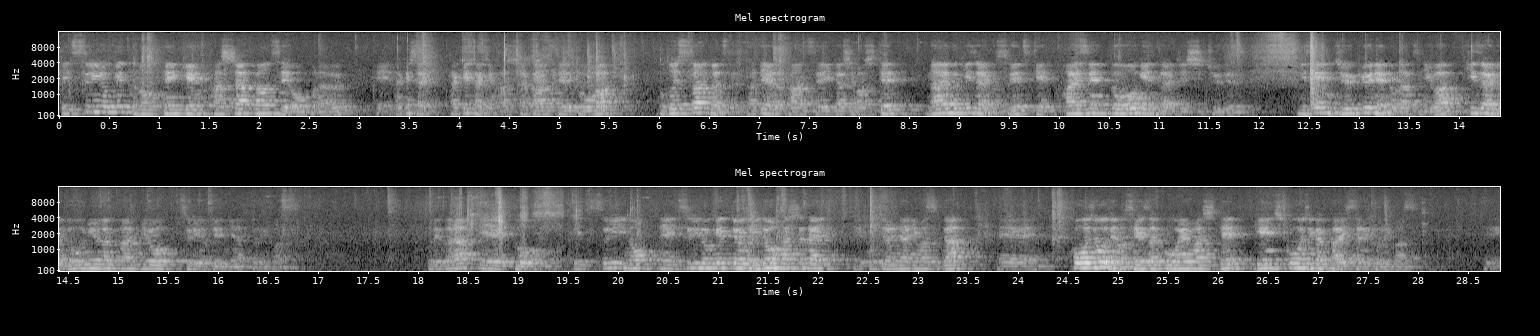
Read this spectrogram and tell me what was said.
H3 ロケットの点検、発射管制を行う竹崎竹崎発射管制塔は今年3月建屋が完成いたしまして内部機材の据え付け配線等を現在実施中です2019年の夏には機材の導入が完了する予定になっておりますそれから、えーと、X3 の、え3ロケット用の移動発射台、こちらになりますが、えー、工場での製作を終えまして現地工事が開始されております。え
